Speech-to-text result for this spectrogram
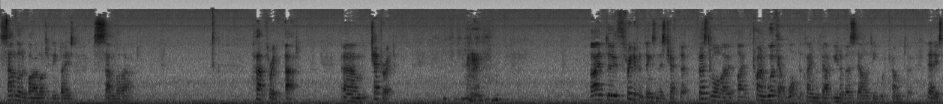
some that are biologically based, some that aren't. Part three, art. Um, chapter eight. I do three different things in this chapter. First of all, I, I, try and work out what the claim about universality would come to. That is,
